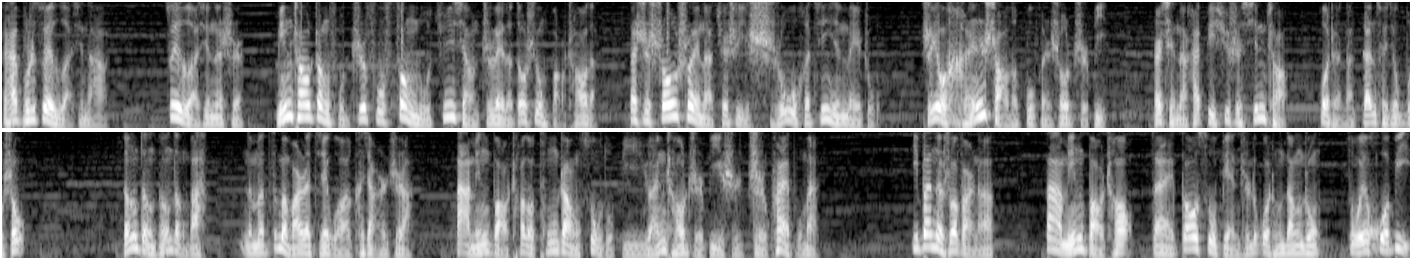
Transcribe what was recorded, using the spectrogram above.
这还不是最恶心的啊！最恶心的是，明朝政府支付俸禄、军饷之类的都是用宝钞的，但是收税呢，却是以实物和金银为主，只有很少的部分收纸币，而且呢，还必须是新钞，或者呢，干脆就不收。等等等等吧。那么这么玩的结果可想而知啊！大明宝钞的通胀速度比元朝纸币是只快不慢。一般的说法呢，大明宝钞在高速贬值的过程当中，作为货币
